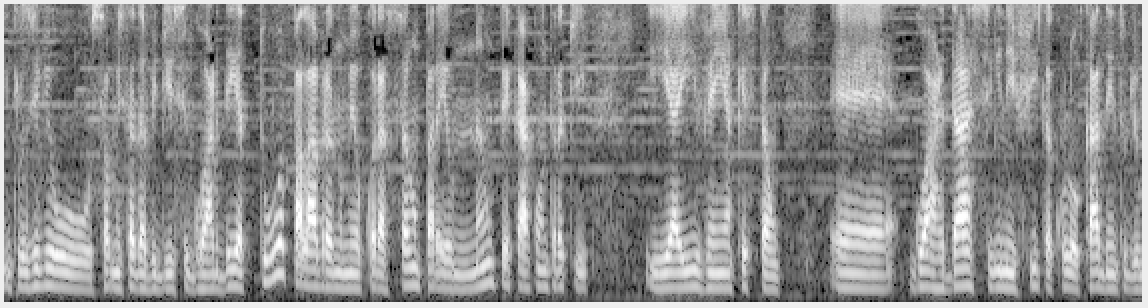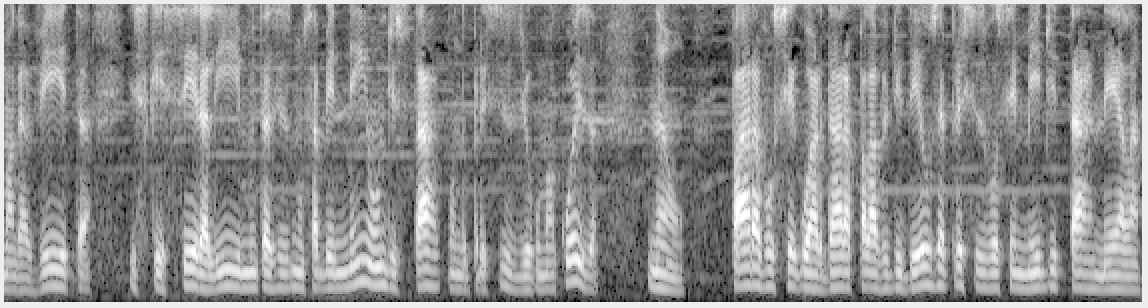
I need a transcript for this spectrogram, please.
Inclusive o salmista Davi disse: Guardei a tua palavra no meu coração para eu não pecar contra ti. E aí vem a questão. É, guardar significa colocar dentro de uma gaveta, esquecer ali, muitas vezes não saber nem onde está quando precisa de alguma coisa? Não. Para você guardar a palavra de Deus é preciso você meditar nela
